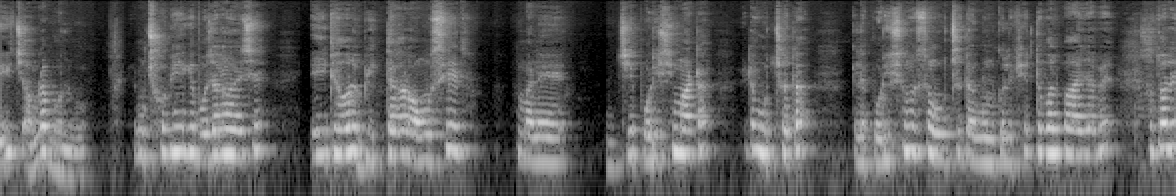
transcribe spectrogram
h আমরা বলব। এবং ছবি এঁকে বোঝানো হয়েছে, এইটা হলো বৃত্তাকার অংশের মানে যে পরিসীমাটা, এটা উচ্চতা, তাহলে পরিসীমার সঙ্গে উচ্চতা গুণ করলে ক্ষেত্রফল পাওয়া যাবে। তো তাহলে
